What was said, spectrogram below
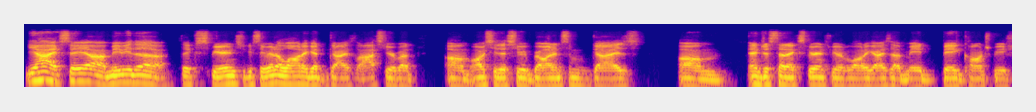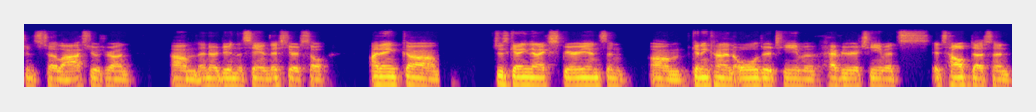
Yeah, I say uh, maybe the the experience. You could say we had a lot of good guys last year, but um, obviously this year we brought in some guys, um, and just that experience. We have a lot of guys that made big contributions to last year's run, um, and are doing the same this year. So I think um, just getting that experience and um, getting kind of an older team, a heavier team, it's it's helped us, and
